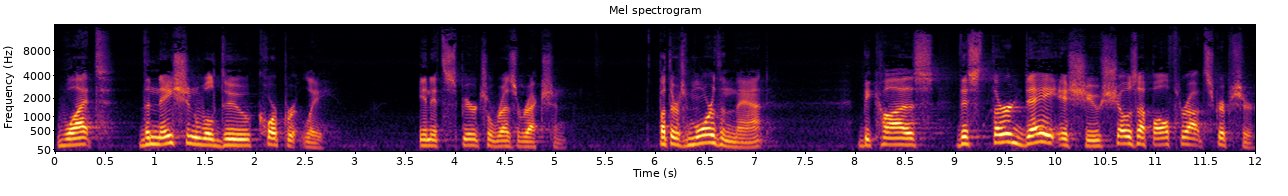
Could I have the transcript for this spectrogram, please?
what the nation will do corporately in its spiritual resurrection. But there's more than that because this third day issue shows up all throughout Scripture.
